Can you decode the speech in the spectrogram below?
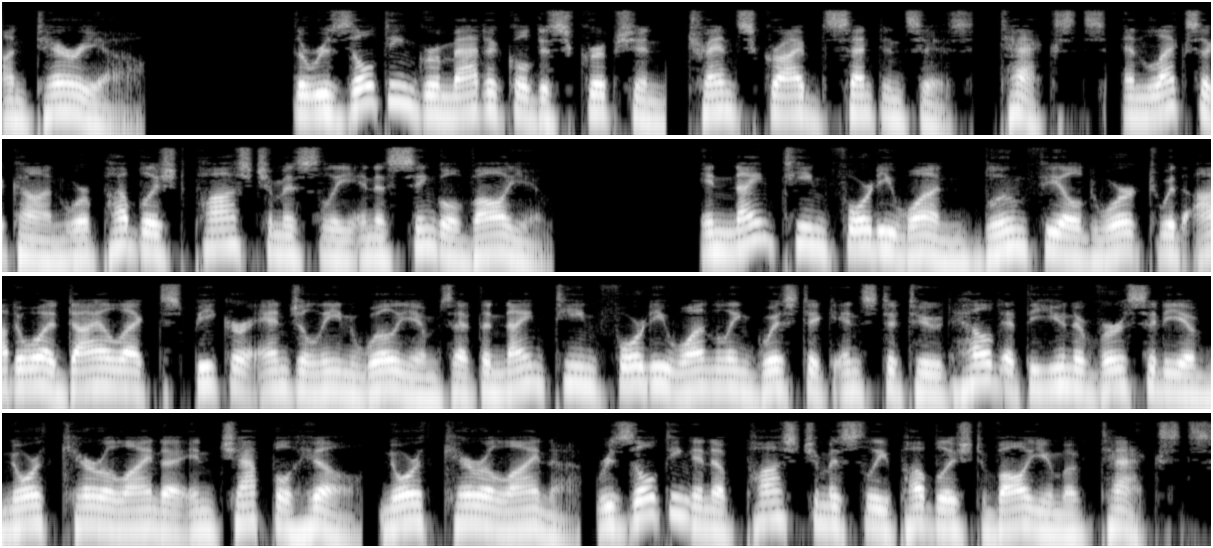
Ontario. The resulting grammatical description, transcribed sentences, texts, and lexicon were published posthumously in a single volume. In 1941 Bloomfield worked with Ottawa dialect speaker Angeline Williams at the 1941 Linguistic Institute held at the University of North Carolina in Chapel Hill, North Carolina, resulting in a posthumously published volume of texts.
